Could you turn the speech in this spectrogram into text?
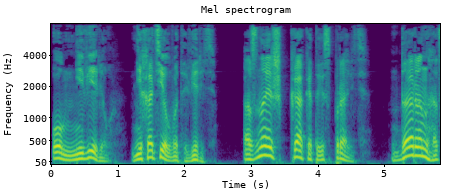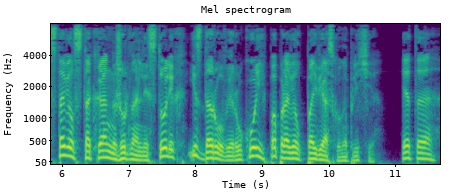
Он не верил, не хотел в это верить. А знаешь, как это исправить? Даррен отставил стакан на журнальный столик и здоровой рукой поправил повязку на плече. Это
